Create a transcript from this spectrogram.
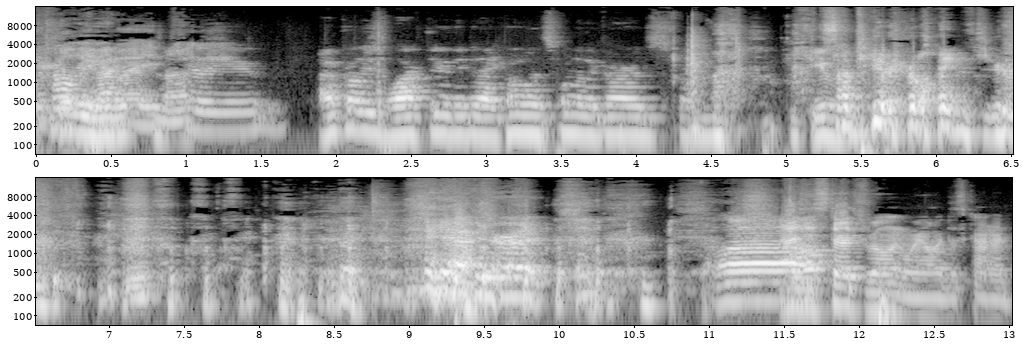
kill Probably you, not- might not. kill you. I'd probably just walk through. They'd be like, "Oh, it's one of the guards from." Some people are rolling through. yeah, you're right. As he Uh, starts rolling away, I'll just kind of.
